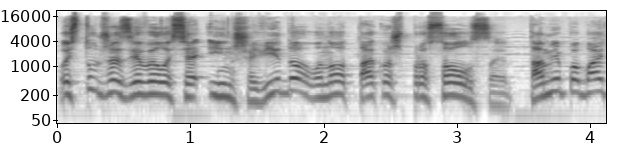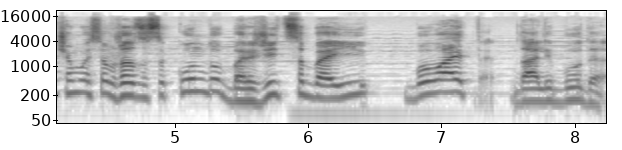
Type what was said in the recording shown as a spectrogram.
Ось тут же з'явилося інше відео, воно також про соуси. Там і побачимося вже за секунду. Бережіть себе і бувайте, далі буде.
